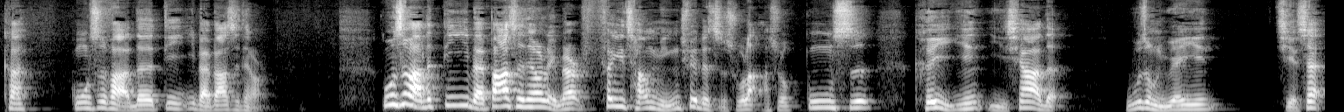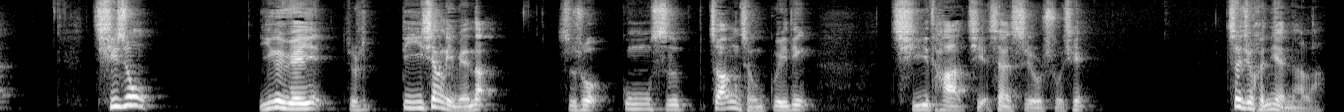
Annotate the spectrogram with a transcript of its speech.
看公司法的第一百八十条，公司法的第一百八十条里面非常明确的指出了啊，说公司可以因以下的五种原因解散，其中一个原因就是第一项里面的，是说公司章程规定其他解散事由出现，这就很简单了。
